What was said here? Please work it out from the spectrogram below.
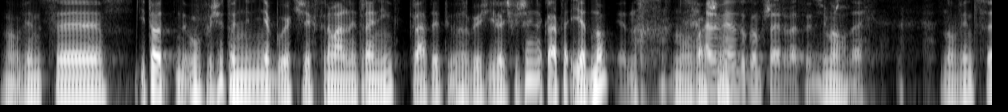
No więc e, i to, mówmy się, to nie, nie był jakiś ekstremalny trening klaty, ty zrobiłeś ile ćwiczeń na klatę? Jedno? Jedno. No Ale właśnie. miałem długą przerwę, to się No. przyznaję. No więc e,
